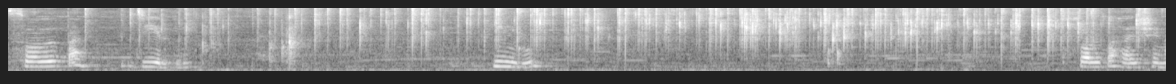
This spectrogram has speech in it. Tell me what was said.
ಸ್ವಲ್ಪ ಜೀರಿಗೆ. ಹಿಂಗು. ಸ್ವಲ್ಪ ಅರಿಶಿಣ.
